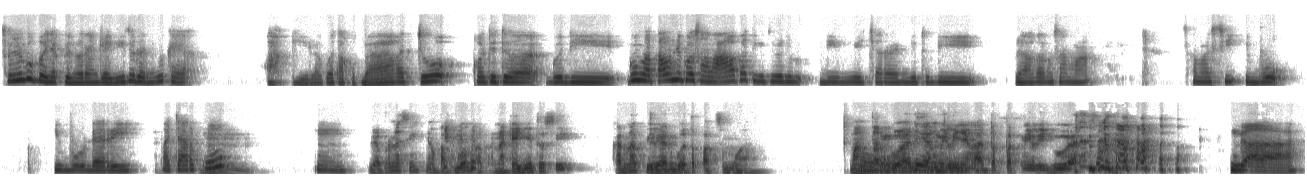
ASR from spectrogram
soalnya gue banyak denger yang kayak gitu dan gue kayak wah gila gue takut banget cuk. Kalau tiba gue di gue nggak tahu nih gue salah apa tiba-tiba di, dibicarain gitu di belakang sama sama si ibu ibu dari pacarku Hmm. hmm. Gak pernah sih, nyokap gue gak pernah kayak gitu sih. Karena pilihan gue tepat semua. Mantan Oh. gue aja yang milihnya gak tepat milih gue. Enggak lah.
